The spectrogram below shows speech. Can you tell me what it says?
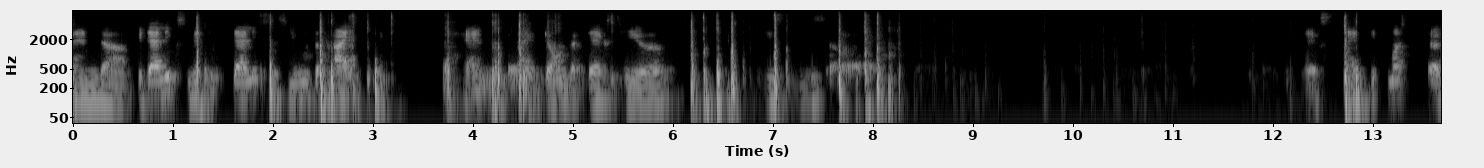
and uh, italics. Make italics is use I and write down the text here. This is uh, text and it must uh,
